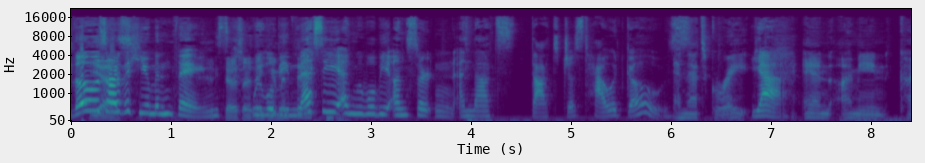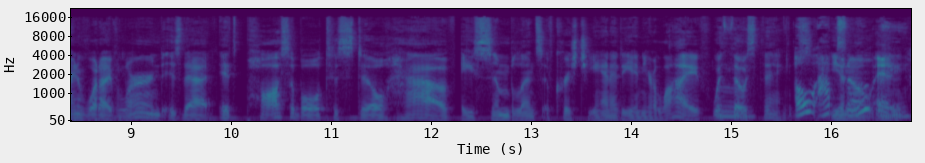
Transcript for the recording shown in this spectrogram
those are the human things. Those are the we will be things. messy and we will be uncertain and that's that's just how it goes. And that's great. Yeah. And I mean, kind of what I've learned is that it's possible to still have a semblance of Christianity in your life with mm. those things. Oh, You know, and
